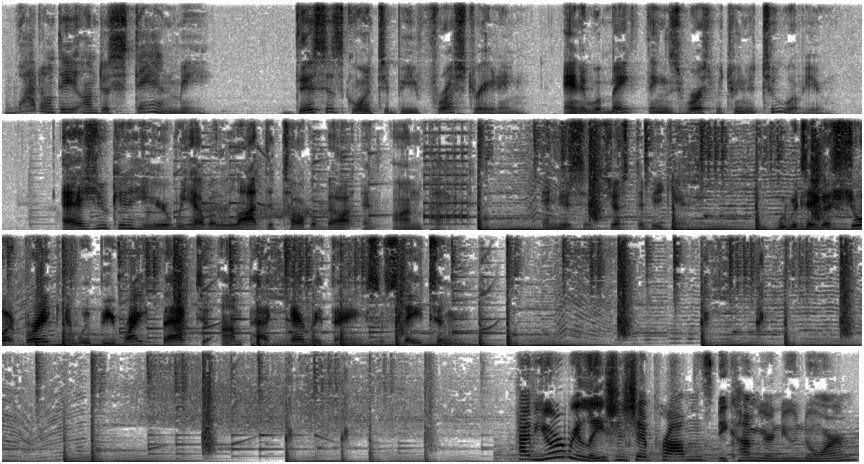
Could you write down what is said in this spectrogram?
why don't they understand me? This is going to be frustrating and it will make things worse between the two of you. As you can hear, we have a lot to talk about and unpack, and this is just the beginning. We will take a short break and we'll be right back to unpack everything, so stay tuned. Have your relationship problems become your new norm?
